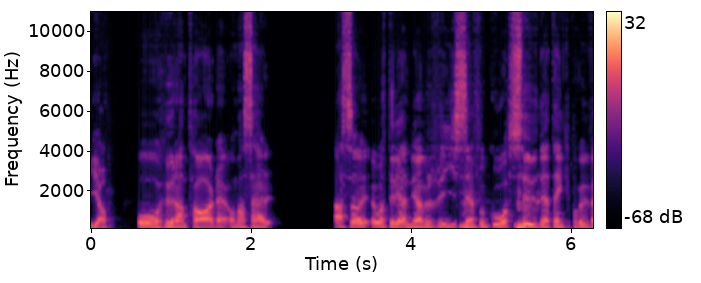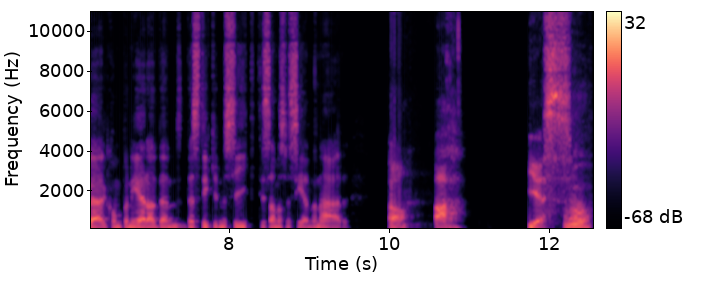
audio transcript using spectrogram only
Ja. Och hur han tar det och man så här, alltså återigen, jag ryser, jag får gåshud mm. när jag tänker på hur väl komponerad den, det stycket musik tillsammans med scenen är. Ja. Ah. Yes. Oh.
